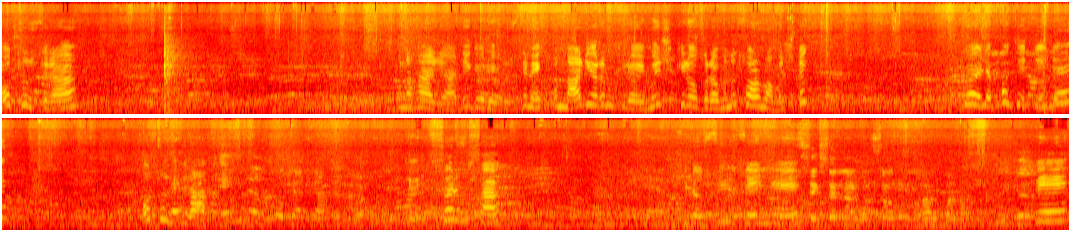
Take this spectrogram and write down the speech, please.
30 lira. Bunu her yerde görüyoruz. Demek bunlar yarım kiloymuş. Kilogramını sormamıştık. Böyle paketiyle 30 lira. Evet, sarımsak kilosu 150 80'ler olsa ve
